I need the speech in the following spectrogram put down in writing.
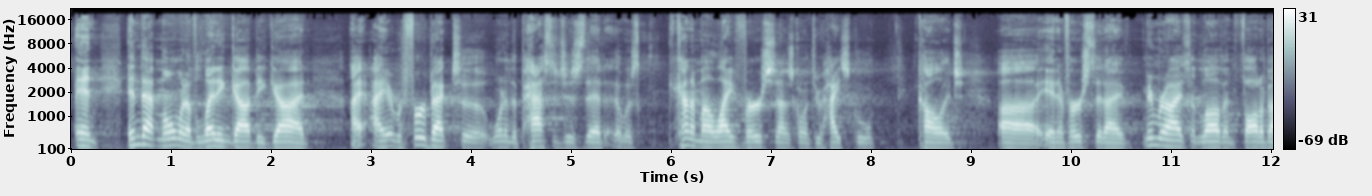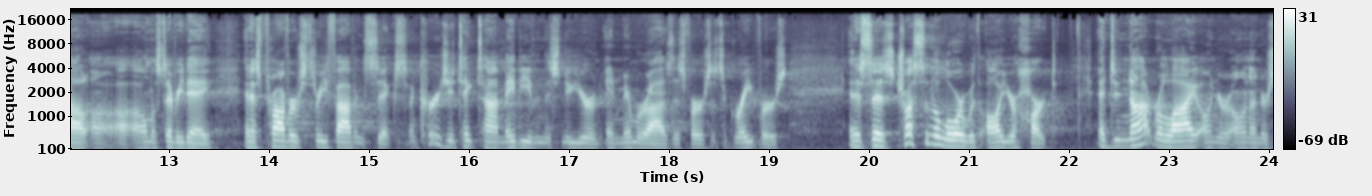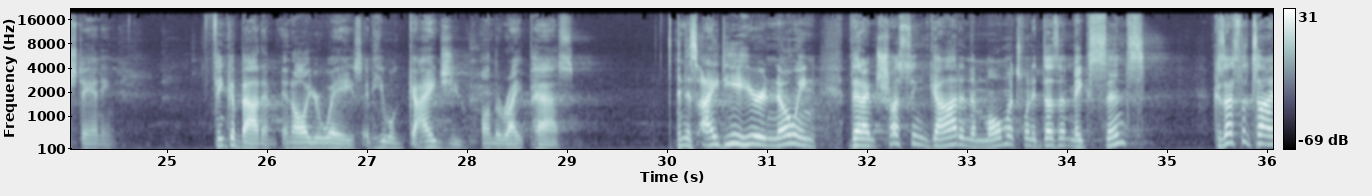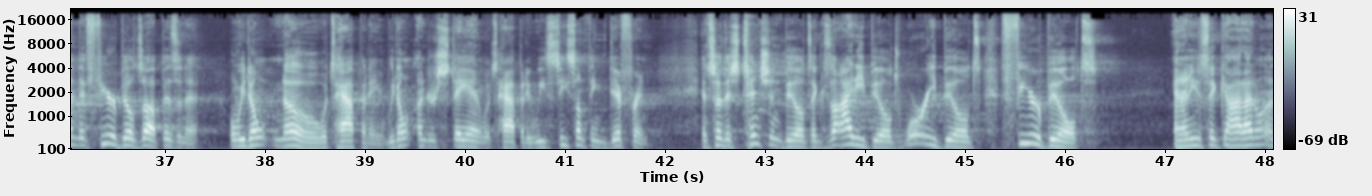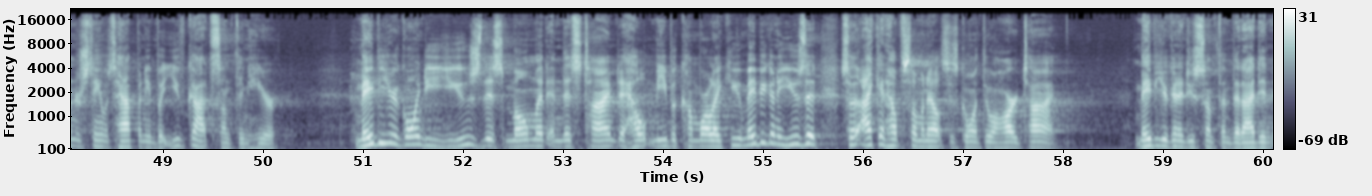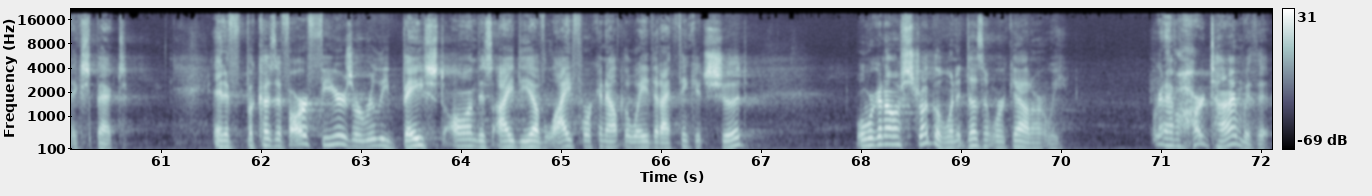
And in that moment of letting God be God, I, I refer back to one of the passages that, that was kind of my life verse when I was going through high school, college, uh, in a verse that I've memorized and love and thought about uh, uh almost every day. And it's Proverbs 3, 5, and 6. I encourage you to take time, maybe even this new year, and memorize this verse. It's a great verse. And it says, Trust in the Lord with all your heart, and do not rely on your own understanding. Think about him in all your ways, and he will guide you on the right path. And this idea here, knowing that I'm trusting God in the moments when it doesn't make sense, because that's the time that fear builds up, isn't it? When we don't know what's happening, we don't understand what's happening, we see something different. And so this tension builds, anxiety builds, worry builds, fear builds. And I need to say, God, I don't understand what's happening, but you've got something here. Maybe you're going to use this moment and this time to help me become more like you. Maybe you're going to use it so that I can help someone else who's going through a hard time. Maybe you're going to do something that I didn't expect. And if because if our fears are really based on this idea of life working out the way that I think it should, well, we're going to all struggle when it doesn't work out, aren't we? We're going to have a hard time with it.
